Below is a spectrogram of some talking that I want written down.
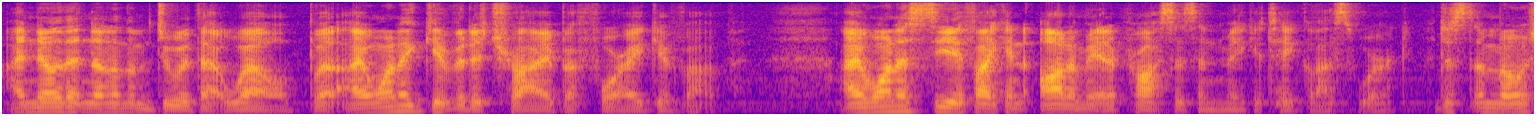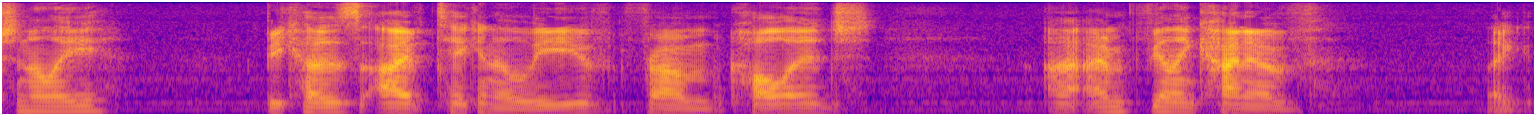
I know that none of them do it that well, but I want to give it a try before I give up. I want to see if I can automate a process and make it take less work. Just emotionally, because I've taken a leave from college, I'm feeling kind of like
